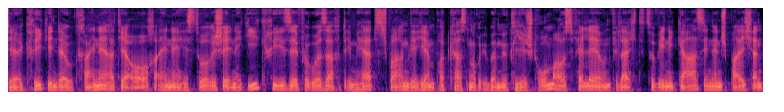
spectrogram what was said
Der Krieg in der Ukraine hat ja auch eine historische Energiekrise verursacht. Im Herbst sprachen wir hier im Podcast noch über mögliche Stromausfälle und vielleicht zu wenig Gas in den Speichern.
